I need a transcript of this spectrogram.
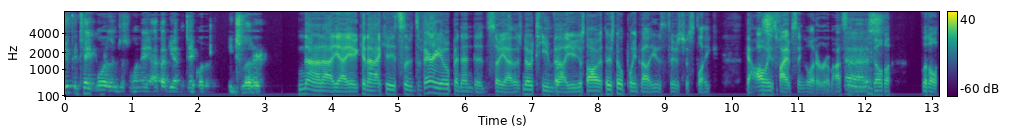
you could take more than just one A. I thought you had to take one of each letter. No, no, no, yeah, you can. Uh, it's it's very open ended. So yeah, there's no team value. Just all there's no point values. There's just like yeah, always five single letter robots. Uh, build a little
